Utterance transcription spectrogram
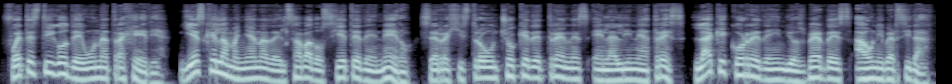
fue testigo de una tragedia, y es que la mañana del sábado 7 de enero se registró un choque de trenes en la línea 3, la que corre de Indios Verdes a Universidad.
